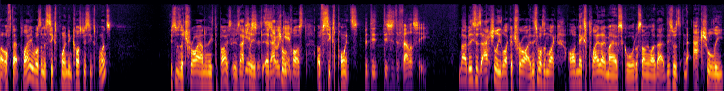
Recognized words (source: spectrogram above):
off that play. It wasn't a six point, didn't cost you six points. This was a try underneath the post. It was actually Yes, an so actual again- cost of six points. But thi- this is the fallacy. No, but this is actually like a try. This wasn't like, oh, next play they may have scored or something like that. This was an actually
